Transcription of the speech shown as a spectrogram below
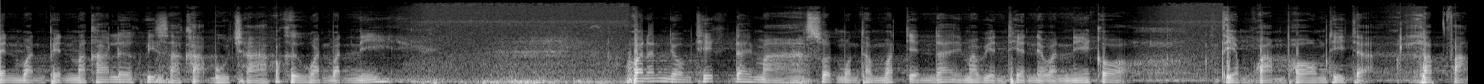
เป็นวันเป็นมาฆาเลิกวิสาขาบูชาก็คือวันวันนี้ เพราะนั้นโยมชิกได้มาสวดมนต์ทำวัดเย็นได้มาเวียนเทียนในวันนี้ก็เตรียมความพร้อมที่จะรับฟัง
